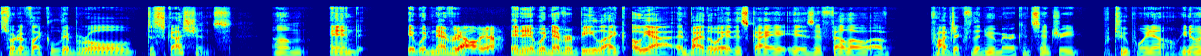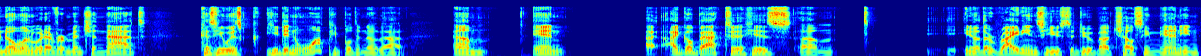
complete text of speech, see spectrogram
sort of like liberal discussions. Um, and it would never, yeah, oh, yeah. and it would never be like, oh yeah, and by the way, this guy is a fellow of project for the new American Century 2.0. You know, no one would ever mention that because he was he didn't want people to know that. Um, and I, I, go back to his um, you know the writings he used to do about Chelsea Manning.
